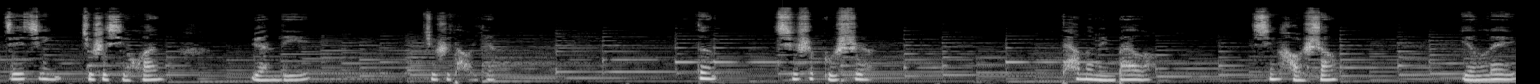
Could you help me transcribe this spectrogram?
接近就是喜欢，远离就是讨厌。但其实不是，他们明白了，心好伤，眼泪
